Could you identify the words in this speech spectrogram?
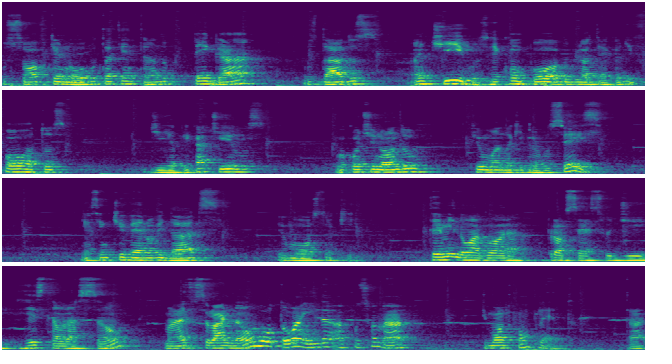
o software novo está tentando pegar os dados antigos, recompor a biblioteca de fotos, de aplicativos. Vou continuando filmando aqui para vocês e assim que tiver novidades eu mostro aqui. Terminou agora o processo de restauração, mas o celular não voltou ainda a funcionar de modo completo, tá?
